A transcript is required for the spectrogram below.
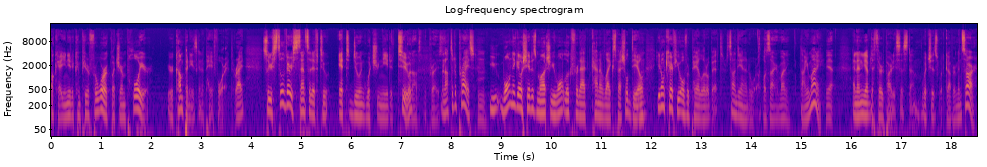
okay, you need a computer for work, but your employer, your company is going to pay for it, right? So you're still very sensitive to it doing what you need it to, But not to the price. but not to the price. Mm. You won't negotiate as much. You won't look for that kind of like special deal. Mhm. You don't care if you overpay a little bit. It's not the end of the world. Well, it's not your money. It's not your money. Yeah. And then you have the third party system, which is what governments are.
